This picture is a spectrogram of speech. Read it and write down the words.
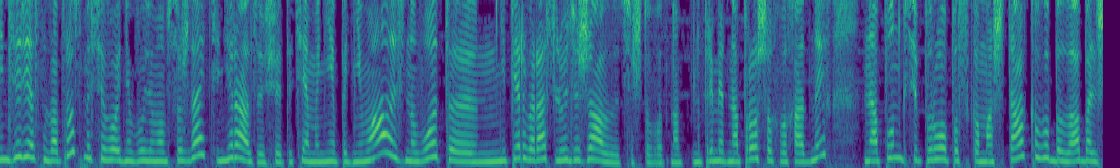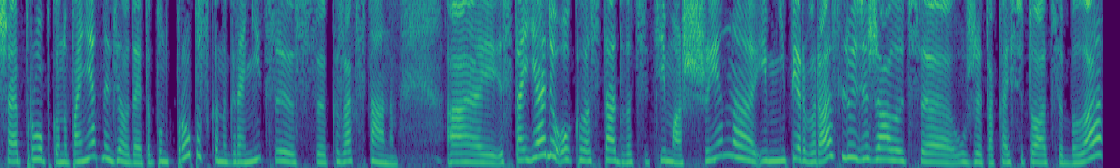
Интересный вопрос мы сегодня будем обсуждать. Ни разу еще эта тема не поднималась, но вот э, не первый раз люди жалуются, что вот, на, например, на прошлых выходных на пункте пропуска Маштакова была большая пробка. Ну, понятное дело, да, это пункт пропуска на границе с Казахстаном. А, стояли около 120 машин, им не первый раз люди жалуются, уже такая ситуация была.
